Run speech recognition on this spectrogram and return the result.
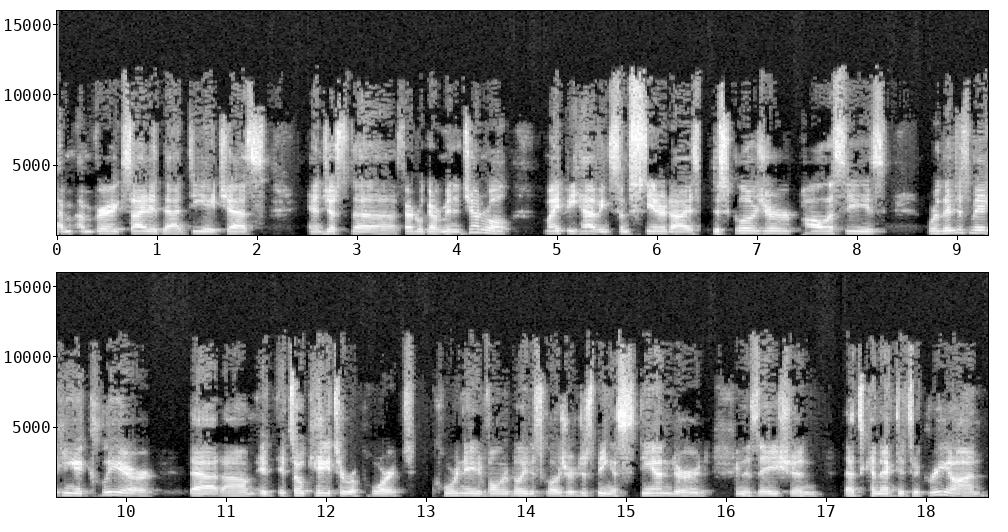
I'm, I'm very excited that DHS and just the federal government in general might be having some standardized disclosure policies where they're just making it clear that um, it, it's okay to report coordinated vulnerability disclosure just being a standard organization that's connected to agree on.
